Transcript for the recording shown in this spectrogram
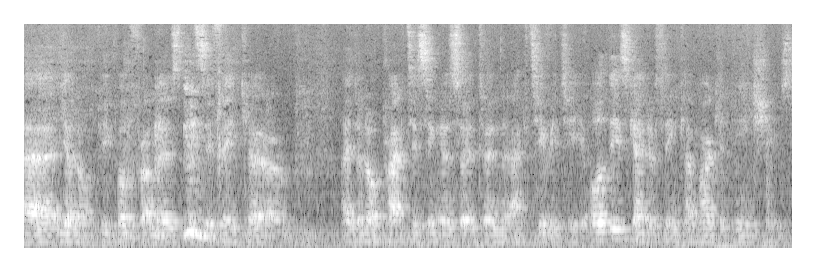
Uh, you know, people from a specific, uh, I don't know, practicing a certain activity. All these kind of things are market niches.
